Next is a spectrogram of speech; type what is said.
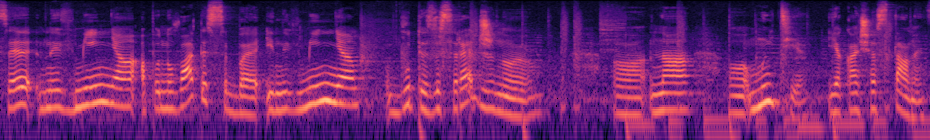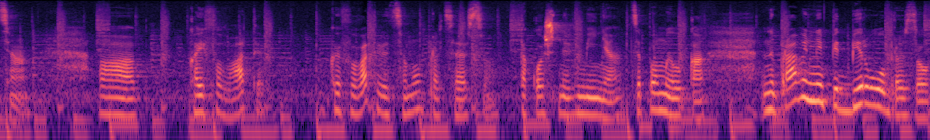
Це невміння опанувати себе і невміння бути зосередженою на е, миті, яка ще станеться, Е, кайфувати. Кайфувати від самого процесу, також невміння, це помилка. Неправильний підбір образу,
